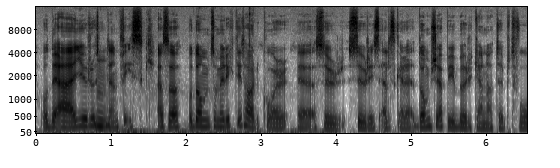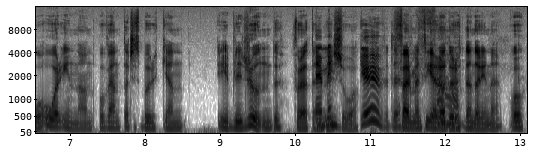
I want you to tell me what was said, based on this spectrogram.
och det är ju rutten Mm. fisk. Alltså, och de som är riktigt hardcore eh, sur, surisälskare, de köper ju burkarna typ två år innan och väntar tills burken blir rund för att den Nej blir så gud! fermenterad och rutten där inne. Och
